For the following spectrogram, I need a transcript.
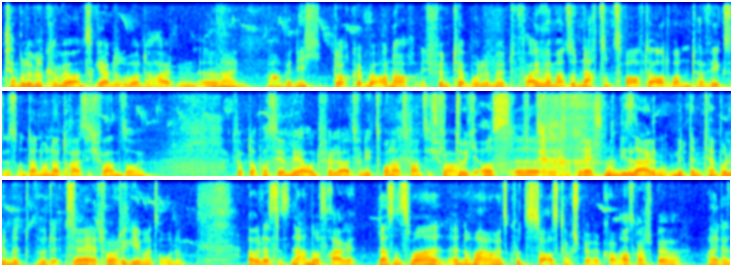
Tempolimit können wir uns gerne darüber unterhalten. Ähm, Nein, machen wir nicht. Doch, können wir auch noch. Ich finde Tempolimit, vor allem wenn man so nachts um zwei auf der Autobahn unterwegs ist und dann 130 fahren soll. Ich glaube, da passieren mehr Unfälle, als wenn ich 220 fahre. Durchaus äh, Berechnungen, die sagen, mit einem Tempolimit würde es Ja, mehr Tote weiß. geben als ohne. Aber das ist eine andere Frage. Lass uns mal äh, noch mal einmal ganz kurz zur Ausgangssperre kommen. Ausgangssperre. Weil dann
